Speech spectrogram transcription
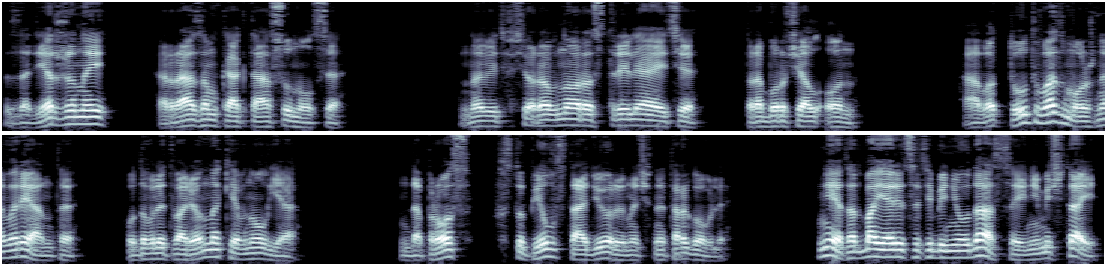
Задержанный разом как-то осунулся. «Но ведь все равно расстреляете», — пробурчал он. «А вот тут возможны варианты. Удовлетворенно кивнул я. Допрос вступил в стадию рыночной торговли. Нет, отбояриться тебе не удастся, и не мечтай.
